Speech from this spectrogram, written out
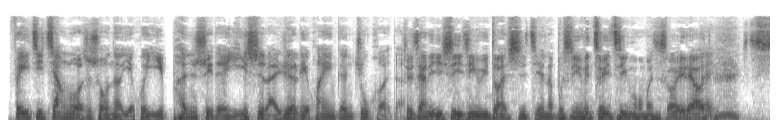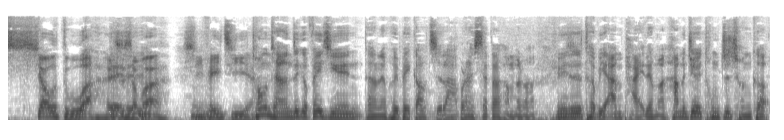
飞机降落的时候呢，也会以喷水的仪式来热烈欢迎跟祝贺的。所以这样的仪式已经有一段时间了，不是因为最近我们所谓的要消毒啊，还是什么洗飞机啊？通常这个飞行员当然会被告知啦，不然吓到他们了，因为这是特别安排的嘛，他们就会通知乘客，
